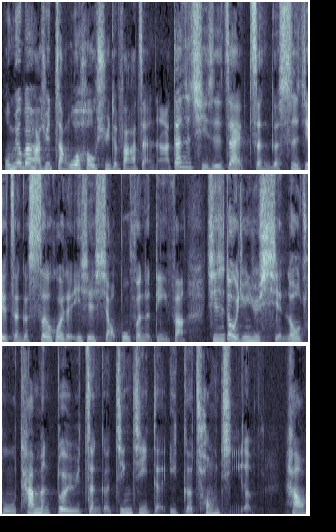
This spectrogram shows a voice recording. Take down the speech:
我没有办法去掌握后续的发展啊。但是其实，在整个世界、整个社会的一些小部分的地方，其实都已经去显露出他们对于整个经济的一个冲击了。好，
